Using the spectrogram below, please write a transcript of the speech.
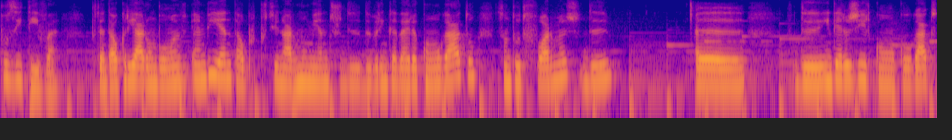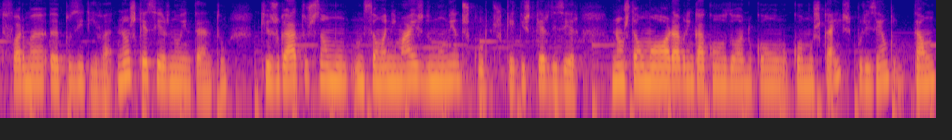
positiva Portanto, ao criar um bom ambiente, ao proporcionar momentos de, de brincadeira com o gato, são tudo formas de, uh, de interagir com, com, o gato de forma uh, positiva. Não esquecer, no entanto, que os gatos são, são animais de momentos curtos. O que é que isto quer dizer? Não estão uma hora a brincar com o dono com, como os cães, por exemplo, estão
